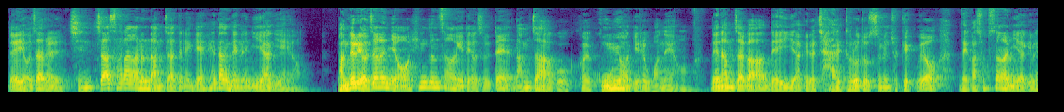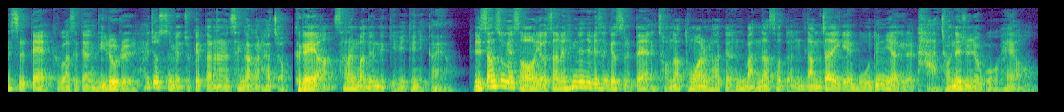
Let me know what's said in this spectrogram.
내 여자를 진짜 사랑하는 남자들에게 해당되는 이야기예요. 반대로 여자는요 힘든 상황이 되었을 때 남자하고 그걸 공유하기를 원해요. 내 남자가 내 이야기를 잘 들어줬으면 좋겠고요. 내가 속상한 이야기를 했을 때 그것에 대한 위로를 해줬으면 좋겠다는 생각을 하죠. 그래야 사랑받는 느낌이 드니까요 일상 속에서 여자는 힘든 일이 생겼을 때 전화통화를 하든 만나서든 남자에게 모든 이야기를 다 전해주려고 해요.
